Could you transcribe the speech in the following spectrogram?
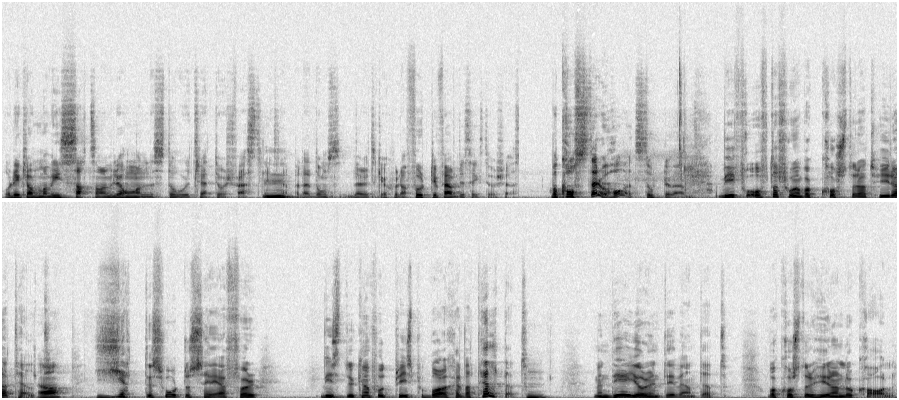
och det är klart man vill satsa, man vill ju ha en stor 30-årsfest till mm. exempel. Där de där ska skjuta 40, 50, 60-årsfest. Vad kostar det att ha ett stort event? Vi får ofta frågan, vad kostar det att hyra ett tält? Ja. Jättesvårt att säga, för visst, du kan få ett pris på bara själva tältet. Mm. Men det gör inte eventet. Vad kostar det att hyra en lokal?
